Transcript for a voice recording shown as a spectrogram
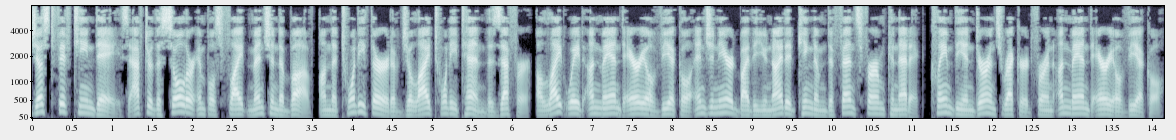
Just 15 days after the Solar Impulse flight mentioned above, on 23 July 2010 the Zephyr, a lightweight unmanned aerial vehicle engineered by the United Kingdom defence firm QinetiQ, claimed the endurance record for an unmanned aerial vehicle.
